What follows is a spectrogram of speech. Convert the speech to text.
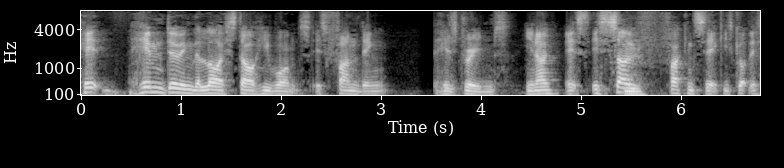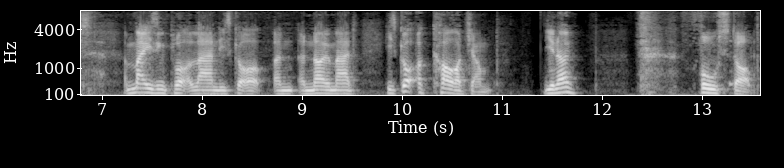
him doing the lifestyle he wants is funding his dreams. You know, it's it's so hmm. fucking sick. He's got this amazing plot of land. He's got a, a, a nomad. He's got a car jump. You know, full stop.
